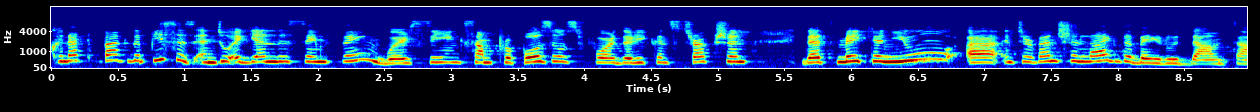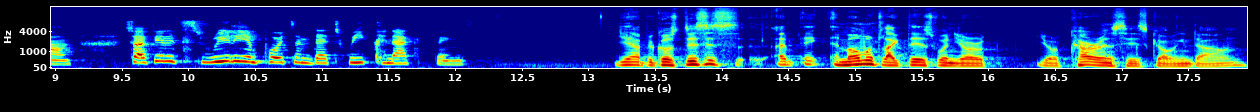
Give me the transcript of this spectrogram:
connect back the pieces and do again the same thing. We're seeing some proposals for the reconstruction that make a new uh, intervention like the Beirut downtown. So I feel it's really important that we connect things. Yeah, because this is a, a, moment like this when your your currency is going down.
